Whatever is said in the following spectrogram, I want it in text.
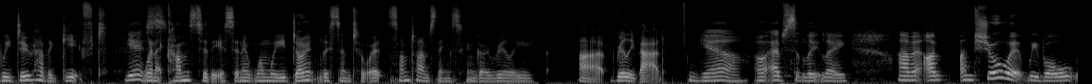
we do have a gift Yes. when it comes to this, and it, when we don't listen to it, sometimes things can go really, uh, really bad. Yeah, oh, absolutely. Um, I'm, I'm sure we- we've all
